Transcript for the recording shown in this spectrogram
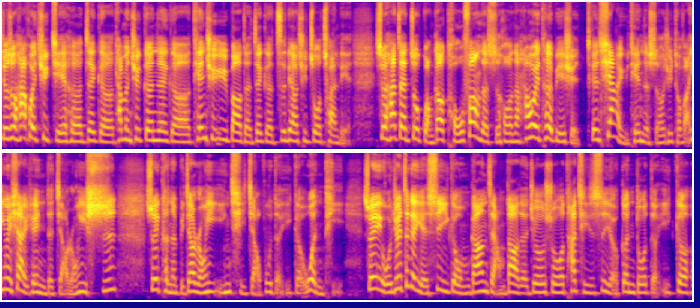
就是说他会去结合这个，他们去跟那个天气预报的这个资料去做串联，所以他在做广告投放的时候呢，他会特别选跟下雨天的时候去投放，因为下雨天你的脚容易湿，所以可能比较容易引起脚部的一个问题。所以我觉得这个也是一个我们刚刚讲到的，就是说它其实是有更多的一个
